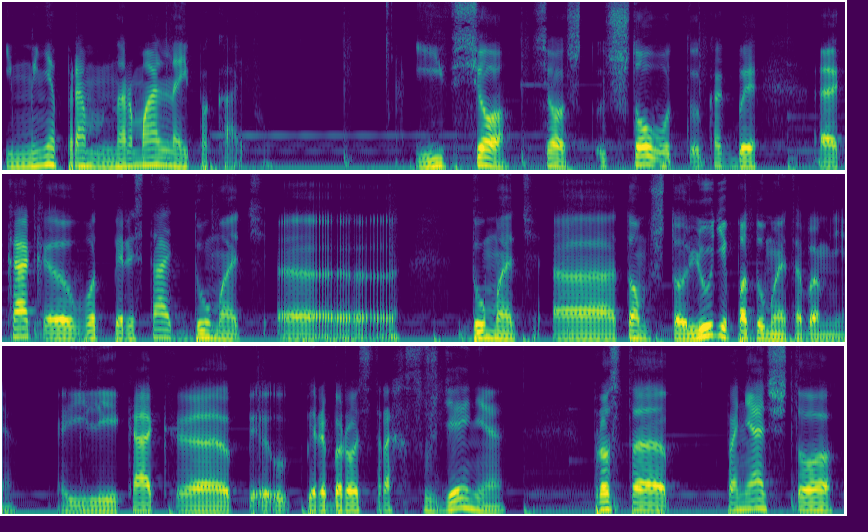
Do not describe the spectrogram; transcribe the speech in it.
И мне прям нормально и по кайфу. И все, все, что, что вот как бы, э, как э, вот перестать думать, э, думать о том, что люди подумают обо мне, или как перебороть страх осуждения, просто понять, что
